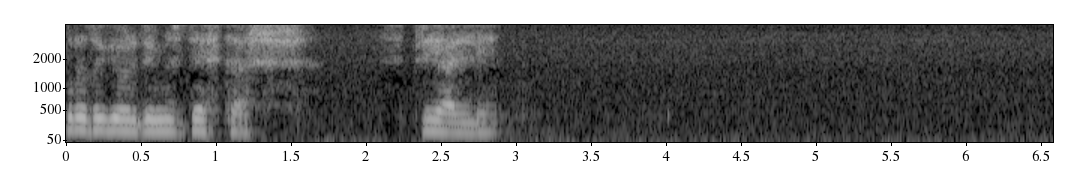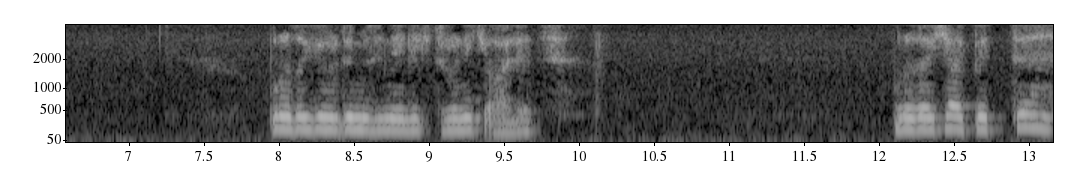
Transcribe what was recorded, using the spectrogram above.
Burada gördüğümüz defter, spriyalli. Burada gördüğümüz yine elektronik alet. Buradaki iPad'de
